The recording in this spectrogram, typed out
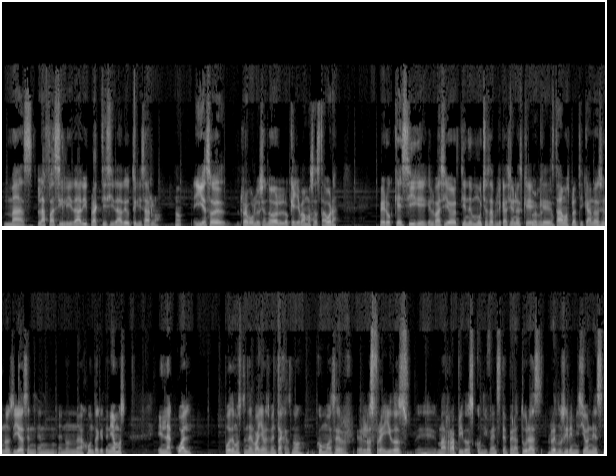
más la facilidad y practicidad de utilizarlo, ¿no? Y eso revolucionó lo que llevamos hasta ahora. Pero ¿qué sigue? El vacío tiene muchas aplicaciones que, estábamos platicando hace unos días en, en- en una junta que teníamos, en la cual podemos tener varias ventajas, ¿no? Como hacer eh, los freídos eh, más rápidos con diferentes temperaturas, reducir emisiones.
